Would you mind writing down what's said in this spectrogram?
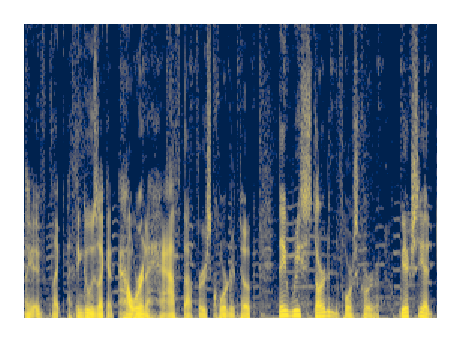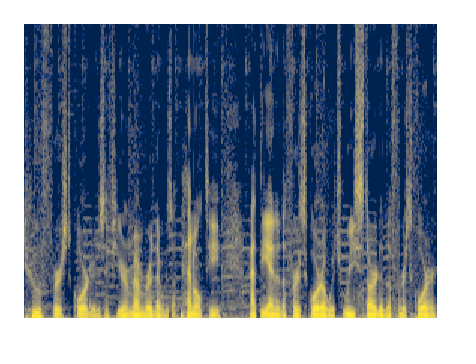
like if, like I think it was like an hour and a half that first quarter took. They restarted the fourth quarter. We actually had two first quarters. If you remember, there was a penalty at the end of the first quarter, which restarted the first quarter.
